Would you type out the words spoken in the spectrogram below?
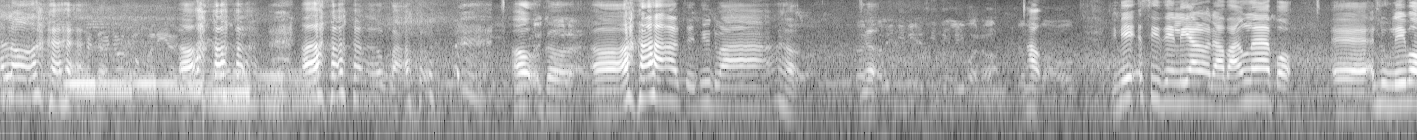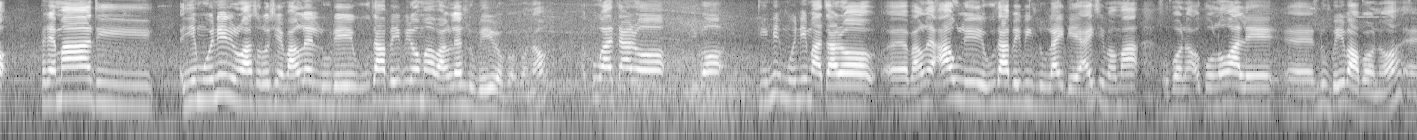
Hello အာဟုတ်ပါဟုတ်ကောအာကျေးဇူးပါဟုတ်ဟုတ်ဒီနေ့အစီအစဉ်လေးကတော့ဒါဘာလို့လဲပေါ့အဲအလှလေးပေါ့ပထမဒီအရင်မွေးနေ့တုန်းကဆိုလို့ရှိရင်ဘာလို့လဲလူတွေဦးစားပေးပြီးတော့မှဘာလို့လဲလှူပေးရောပေါ့ပေါ့နော်အခုကကြတော့ဒီပေါ့ ဒီနေ့မွေးနေ့မှာကြတော့အဲဘာလို့လဲအားဦးလေးတွေဦးစားပေးပြီးလှူလိုက်တယ်အဲ့ဒီအချိန်မှာမှဟိုပေါ့နော်အကုန်လုံးကလည်းအဲလှူပေးပါပေါ့နော်အဲ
